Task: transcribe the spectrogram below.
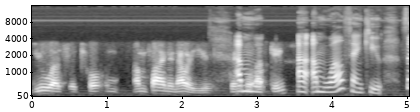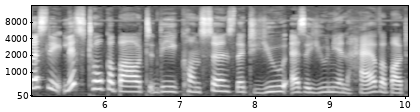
viewers at home. I'm fine, and how are you? Thanks I'm, for asking. Uh, I'm well, thank you. Firstly, let's talk about the concerns that you as a union have about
